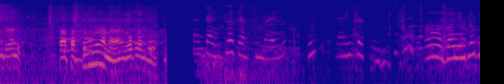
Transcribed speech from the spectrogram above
లోపల వెళ్తున్నాయి దాని ఇంట్లోకి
